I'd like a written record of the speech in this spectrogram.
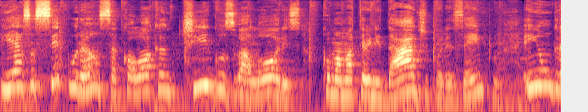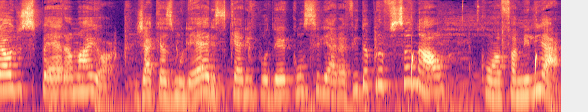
e essa segurança coloca antigos valores, como a maternidade, por exemplo, em um grau de espera maior, já que as mulheres querem poder conciliar a vida profissional com a familiar.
